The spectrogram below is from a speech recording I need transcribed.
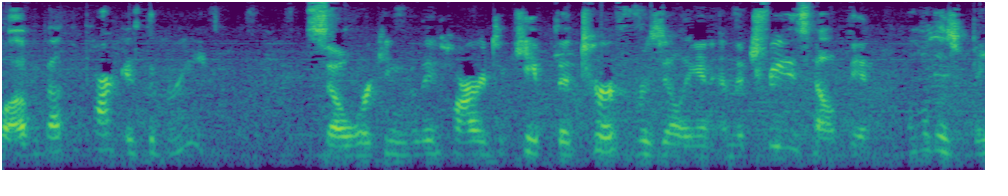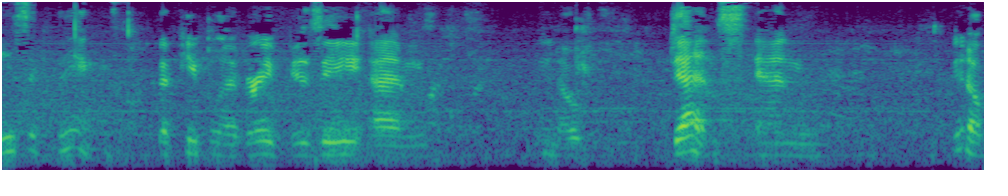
love about the park is the green. So working really hard to keep the turf resilient and the trees healthy and all those basic things that people in a very busy and you know dense and you know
